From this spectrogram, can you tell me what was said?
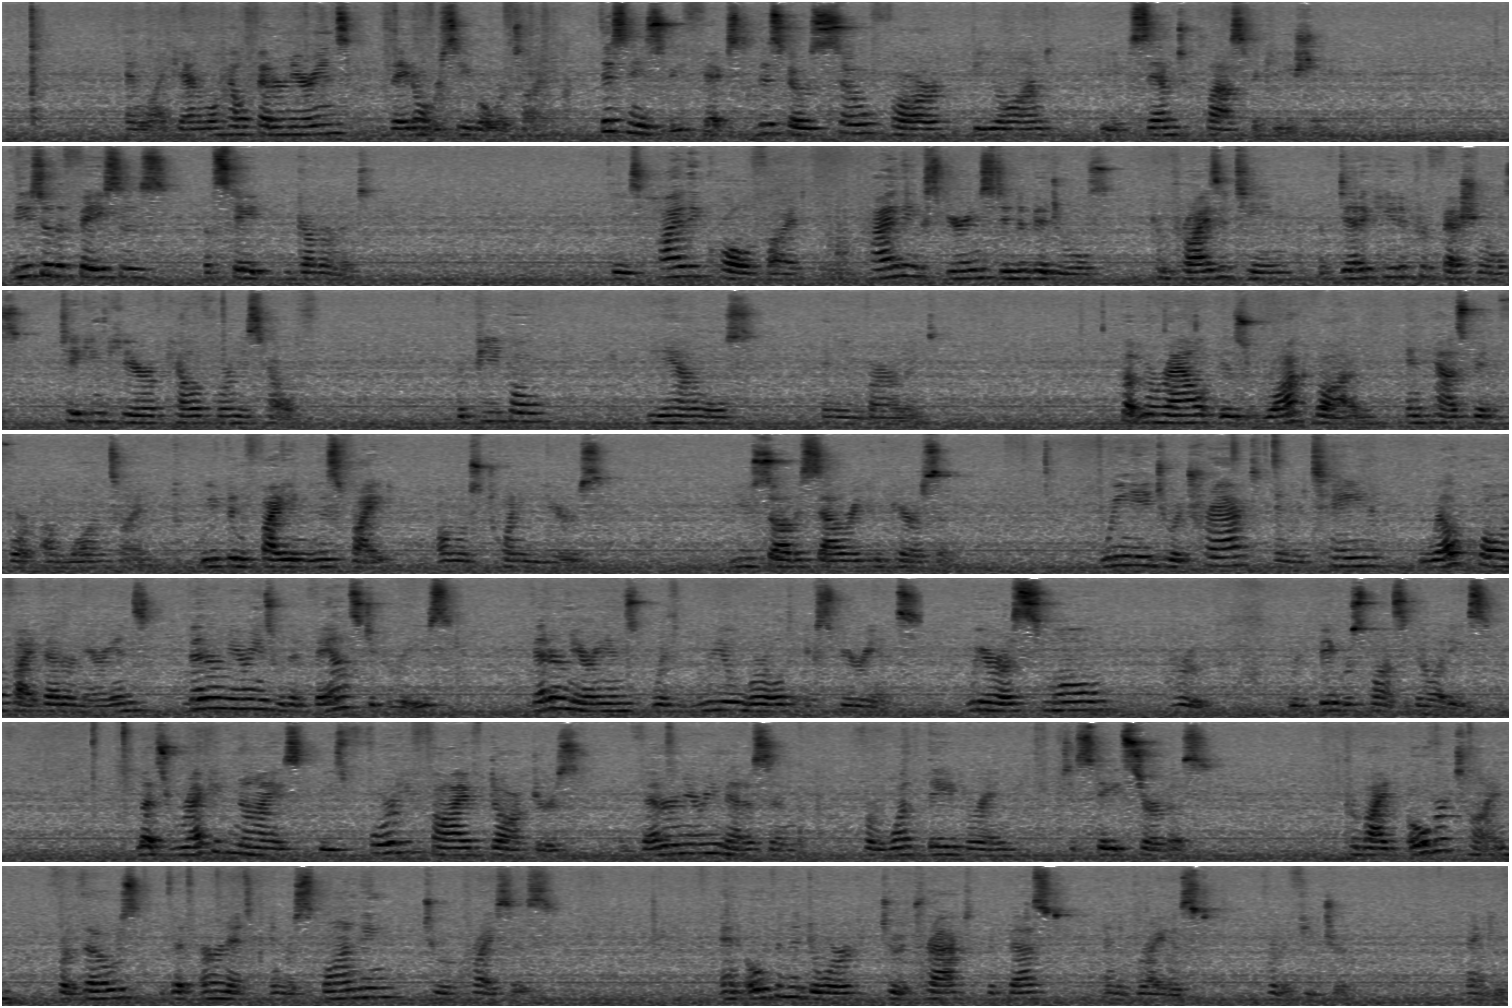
And like animal health veterinarians, they don't receive overtime. This needs to be fixed. This goes so far beyond the exempt classification. These are the faces of state government. These highly qualified, highly experienced individuals comprise a team of dedicated professionals taking care of California's health, the people, the animals, and the environment. But morale is rock bottom and has been for a long time. We've been fighting this fight almost 20 years. You saw the salary comparison. We need to attract and retain well-qualified veterinarians, veterinarians with advanced degrees, veterinarians with real-world experience. We are a small group with big responsibilities. Let's recognize these 45 doctors of veterinary medicine for what they bring to state service. Provide overtime for those that earn it in responding to a crisis. And open the door to attract the best and the brightest for the future. Thank you.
